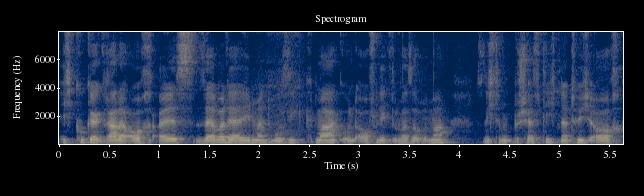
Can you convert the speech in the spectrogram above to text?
ich gucke ja gerade auch als selber, der jemand Musik mag und auflegt und was auch immer, sich damit beschäftigt, natürlich auch,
